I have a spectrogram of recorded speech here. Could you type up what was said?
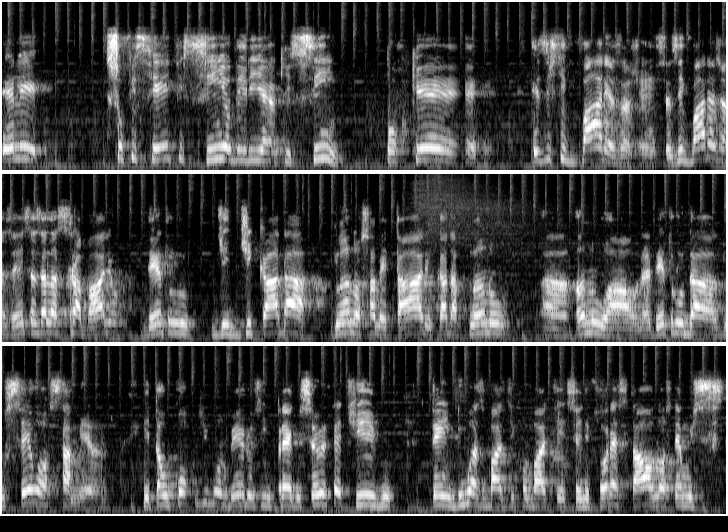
Ele suficiente, sim, eu diria que sim, porque existem várias agências e várias agências elas trabalham dentro de, de cada plano orçamentário, cada plano uh, anual, né, dentro da, do seu orçamento. Então, o Corpo de Bombeiros emprega o seu efetivo, tem duas bases de combate a incêndio florestal, nós temos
